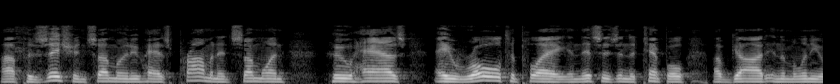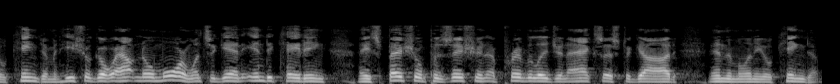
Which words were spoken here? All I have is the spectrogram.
a position, someone who has prominence, someone who has a role to play, and this is in the temple of God in the millennial kingdom. And he shall go out no more, once again indicating a special position, a privilege, and access to God in the millennial kingdom.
